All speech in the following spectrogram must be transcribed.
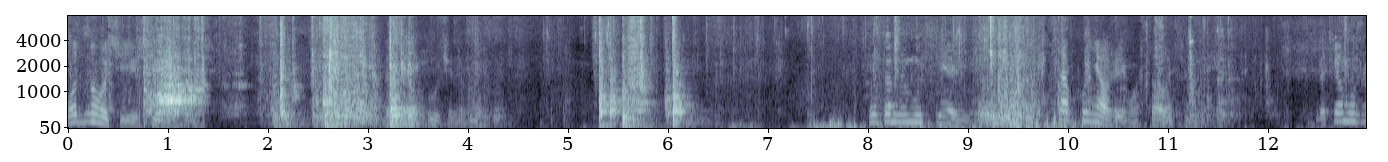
Одночі, все. Кучу давай. Що там йому ще є? Та хуйня вже йому сталося. Так я можу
